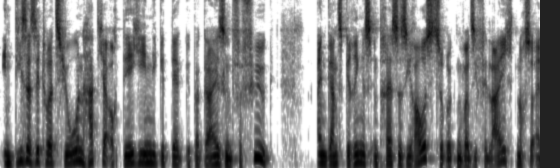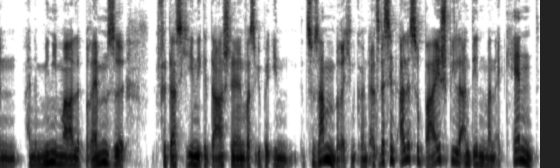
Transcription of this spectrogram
in dieser Situation hat ja auch derjenige, der über Geiseln verfügt, ein ganz geringes Interesse, sie rauszurücken, weil sie vielleicht noch so ein, eine minimale Bremse für dasjenige darstellen, was über ihn zusammenbrechen könnte. Also das sind alles so Beispiele, an denen man erkennt,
